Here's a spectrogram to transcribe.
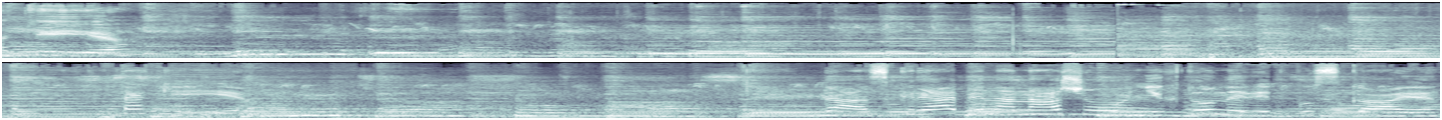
Так і є. Так є. Да, скрябіна нашого ніхто не відпускає.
